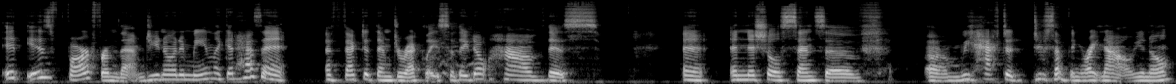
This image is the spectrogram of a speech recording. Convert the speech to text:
it is far from them do you know what i mean like it hasn't affected them directly so they don't have this uh, initial sense of um, we have to do something right now, you know?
